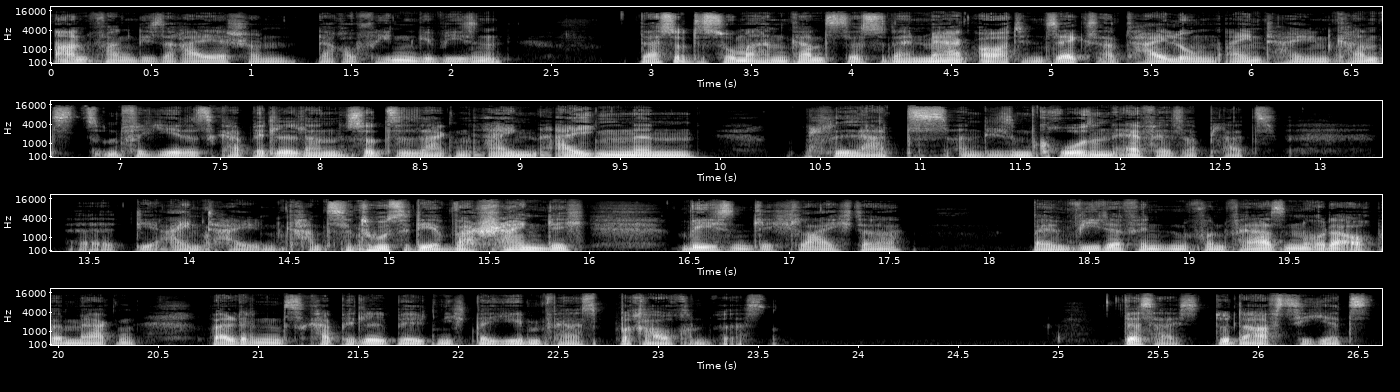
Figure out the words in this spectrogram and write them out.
Anfang dieser Reihe schon darauf hingewiesen, dass du das so machen kannst, dass du deinen Merkort in sechs Abteilungen einteilen kannst und für jedes Kapitel dann sozusagen einen eigenen Platz an diesem großen Epheser-Platz äh, dir einteilen kannst. Dann tust du dir wahrscheinlich wesentlich leichter beim Wiederfinden von Versen oder auch beim Merken, weil du dann das Kapitelbild nicht bei jedem Vers brauchen wirst. Das heißt, du darfst dich jetzt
